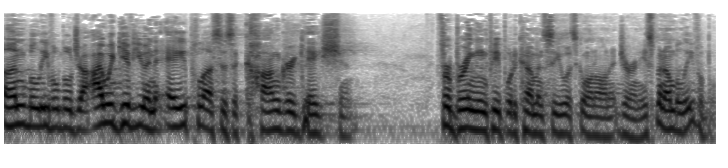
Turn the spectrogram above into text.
unbelievable job. I would give you an A plus as a congregation for bringing people to come and see what's going on at Journey. It's been unbelievable.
